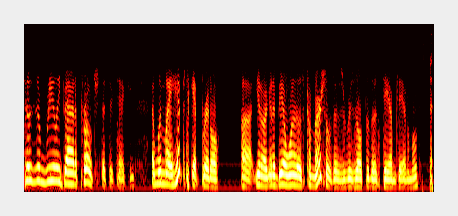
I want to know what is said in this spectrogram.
So it's a really bad approach that they're taking. And when my hips get brittle, uh, you know, I'm going to be on one of those commercials as a result of those damned animals.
